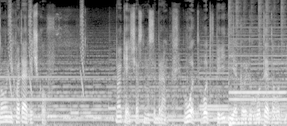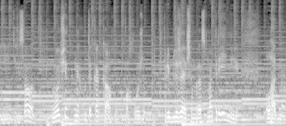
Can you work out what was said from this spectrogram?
но не хватает очков. Ну окей, сейчас мы собираем. Вот, вот впереди я говорил, вот это вот меня интересовало. Ну вообще на какую-то какаху похоже при ближайшем рассмотрении. Ладно,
